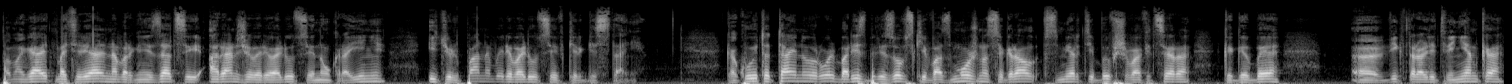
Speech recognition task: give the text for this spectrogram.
помогает материально в организации оранжевой революции на Украине – и тюльпановой революции в Киргизстане. Какую-то тайную роль Борис Березовский, возможно, сыграл в смерти бывшего офицера КГБ э, Виктора Литвиненко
